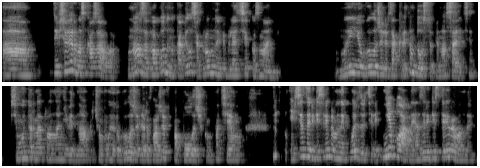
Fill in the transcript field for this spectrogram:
А, ты все верно сказала. У нас за два года накопилась огромная библиотека знаний. Мы ее выложили в закрытом доступе на сайте. Всему интернету она не видна, причем мы ее выложили, разложив по полочкам, по темам. И все зарегистрированные пользователи, не платные, а зарегистрированные,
